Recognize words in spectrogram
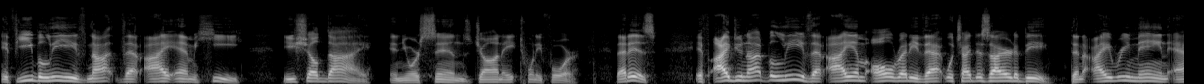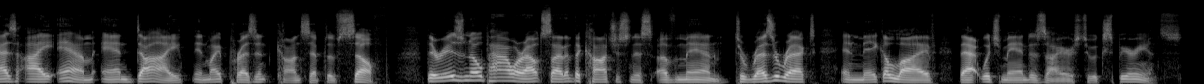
If ye believe not that I am he, ye shall die in your sins. John 8 24. That is, if I do not believe that I am already that which I desire to be, then I remain as I am and die in my present concept of self. There is no power outside of the consciousness of man to resurrect and make alive that which man desires to experience.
